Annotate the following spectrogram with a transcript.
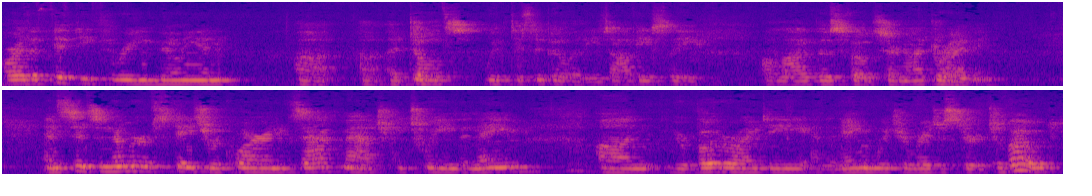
are the 53 million uh, uh, adults with disabilities. Obviously, a lot of those folks are not driving. And since a number of states require an exact match between the name on your voter ID and the name in which you're registered to vote,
